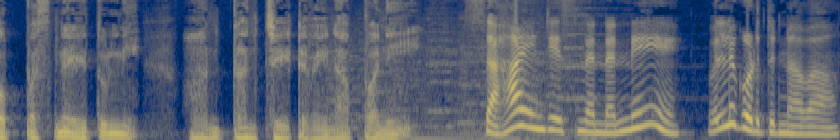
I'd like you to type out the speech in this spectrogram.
గొప్ప స్నేహితుల్ని అంతం చేయటమే నా పని. సహాయం చేసిన నన్నే వెళ్ళగొడుతున్నావా?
